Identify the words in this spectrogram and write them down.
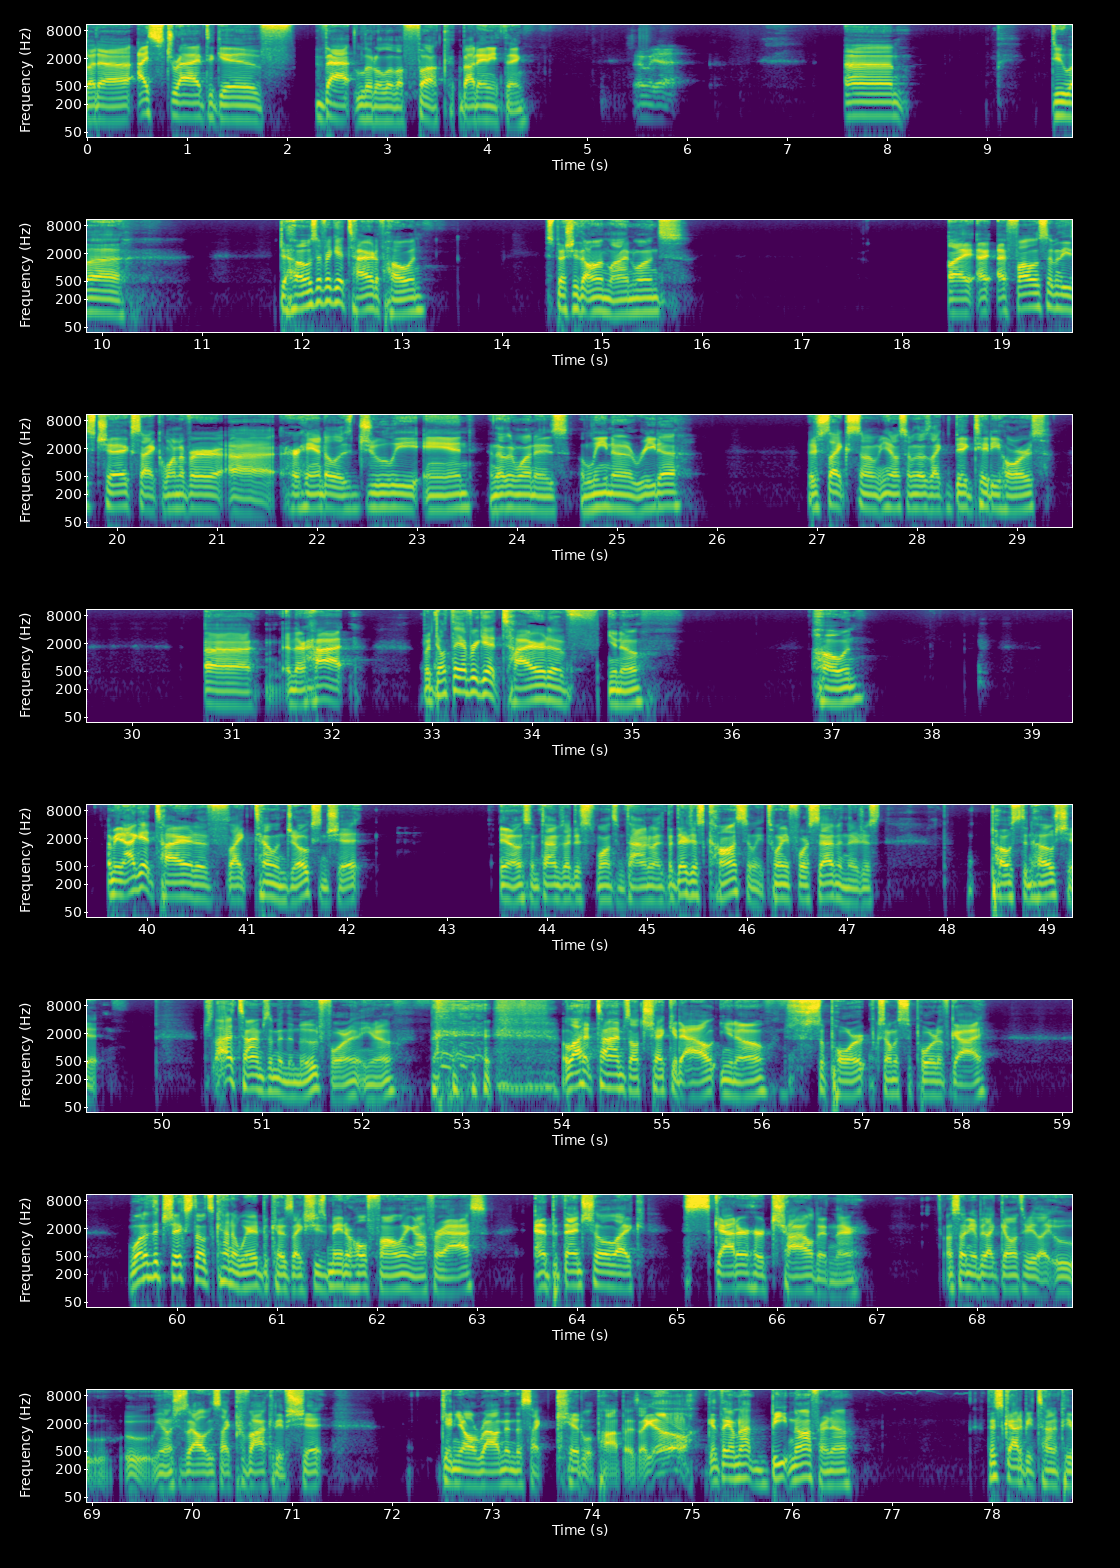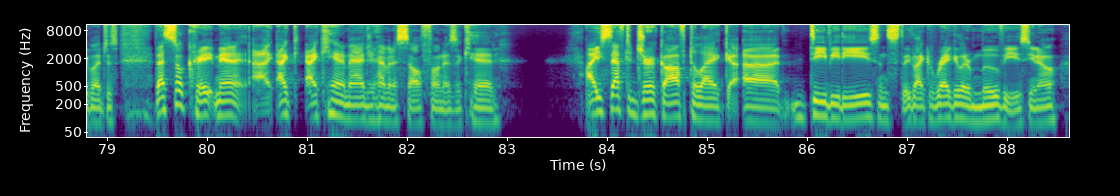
But uh, I strive to give that little of a fuck about anything. Where we at? Um, do uh, do hoes ever get tired of hoeing? Especially the online ones. I, I, follow some of these chicks. Like one of her, uh, her handle is Julie Ann. Another one is Lena Rita. There's like some, you know, some of those like big titty whores. Uh, and they're hot, but don't they ever get tired of, you know, hoeing? I mean, I get tired of like telling jokes and shit. You know, sometimes I just want some time to, myself, but they're just constantly 24 7. They're just, posting hoe shit. Which a lot of times I'm in the mood for it, you know. a lot of times I'll check it out, you know, support because I'm a supportive guy. One of the chicks though, it's kind of weird because like she's made her whole following off her ass, and but then she'll like scatter her child in there. All of a sudden you'll be like going through like ooh ooh, you know, she's like all this like provocative shit, getting you all riled, and then this like kid will pop. Up it's like oh, good thing I'm not beating off right now. There's got to be a ton of people that just that's so great, man. I, I I can't imagine having a cell phone as a kid. I used to have to jerk off to like uh, DVDs and st- like regular movies, you know,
